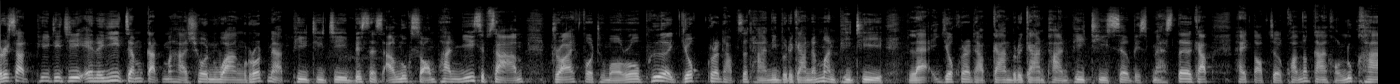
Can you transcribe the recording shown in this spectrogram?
บริษัท PTG Energy จำกัดมหาชนวาง roadmap PTG Business Outlook 2023 Drive for Tomorrow เพื่อยกระดับสถานีบริการน้ำมัน PT และยกระดับการบริการผ่าน PT Service Master ครับ ให้ตอบโจทย์ความต้องการของลูกค้า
